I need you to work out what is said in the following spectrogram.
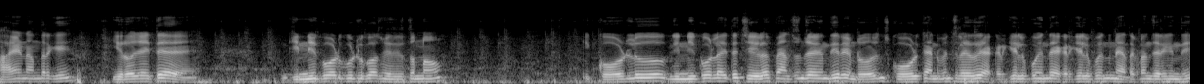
హాయ్ అండి అందరికీ. ఈరోజు అయితే కోడి గుడ్ల కోసం ఎదుగుతున్నాం. ఈ కోళ్ళు గిన్ని కోళ్ళు అయితే చేలో పెంచడం జరిగింది. రెండు రోజుల నుంచి కోడి కనిపించలేదు. ఎక్కడికి వెళ్ళిపోయింది ఎక్కడికి వెళ్ళిపోయింది అని ఎతకడం జరిగింది.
